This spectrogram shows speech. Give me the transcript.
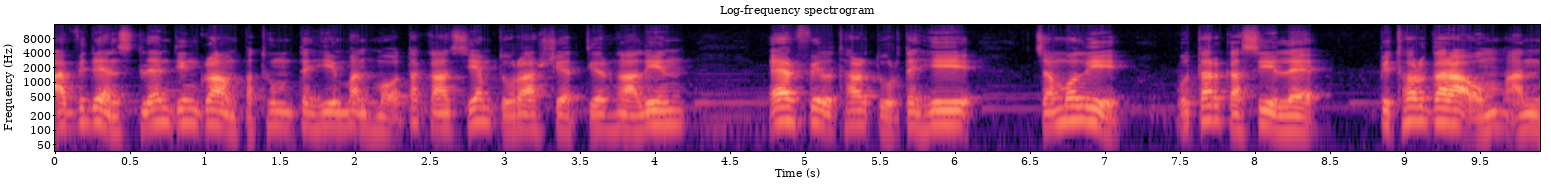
evidence landing ground pathum te hi man mo taka siam tura hriat tir ngalin airfield thar tur te hi chamoli utar kasi le pithorgara om an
